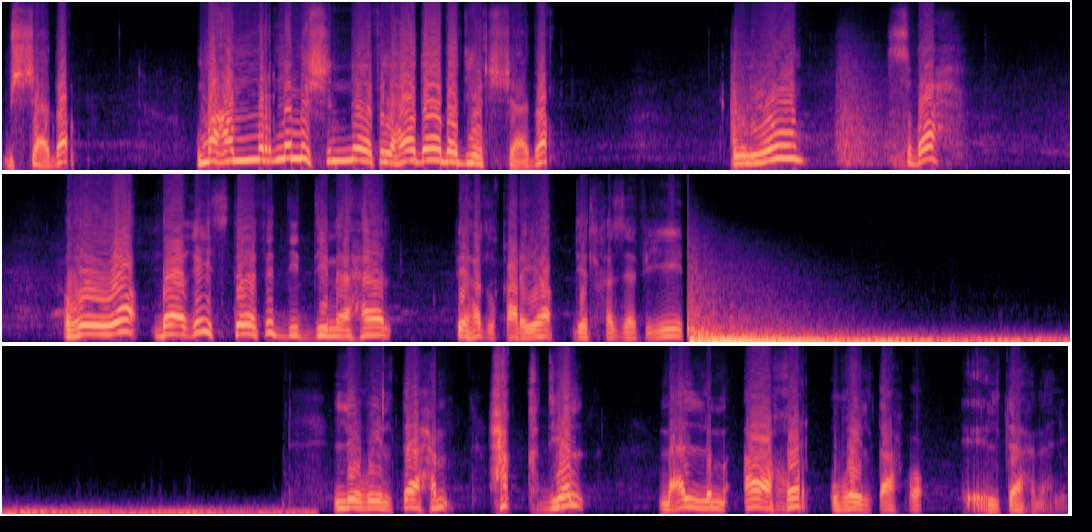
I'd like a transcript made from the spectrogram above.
بالشعب وما عمرنا ما شناه في الهضبه ديال الشعب واليوم صباح هو باغي يستافد يدي محال في هذه القرية ديال الخزافيين. اللي هو يلتحم حق ديال معلم آخر يلتحم يلتحم عليه.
